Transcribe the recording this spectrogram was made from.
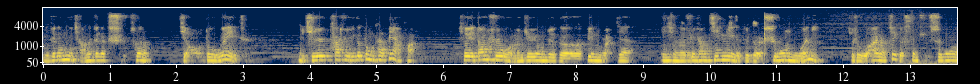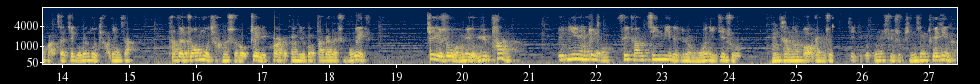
你这个幕墙的这个尺寸、角度、位置，你其实它是一个动态变化。所以当时我们就用这个 BIM 软件进行了非常精密的这个施工模拟，就是我按照这个顺序施工的话，在这个温度条件下，它在装幕墙的时候，这一块的钢结构大概在什么位置？这个是我们有预判的。就应用这种非常精密的这种模拟技术，我们才能保证这这几个工序是平行推进的。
